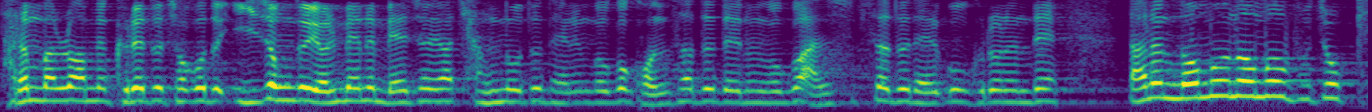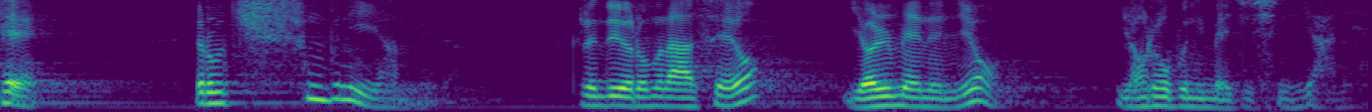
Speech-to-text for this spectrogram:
다른 말로 하면 그래도 적어도 이 정도 열매는 맺어야 장로도 되는 거고, 권사도 되는 거고, 안습사도 되고 그러는데 나는 너무너무 부족해. 여러분 충분히 이해합니다. 그런데 여러분 아세요? 열매는요, 여러분이 맺으시는 게 아니에요.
